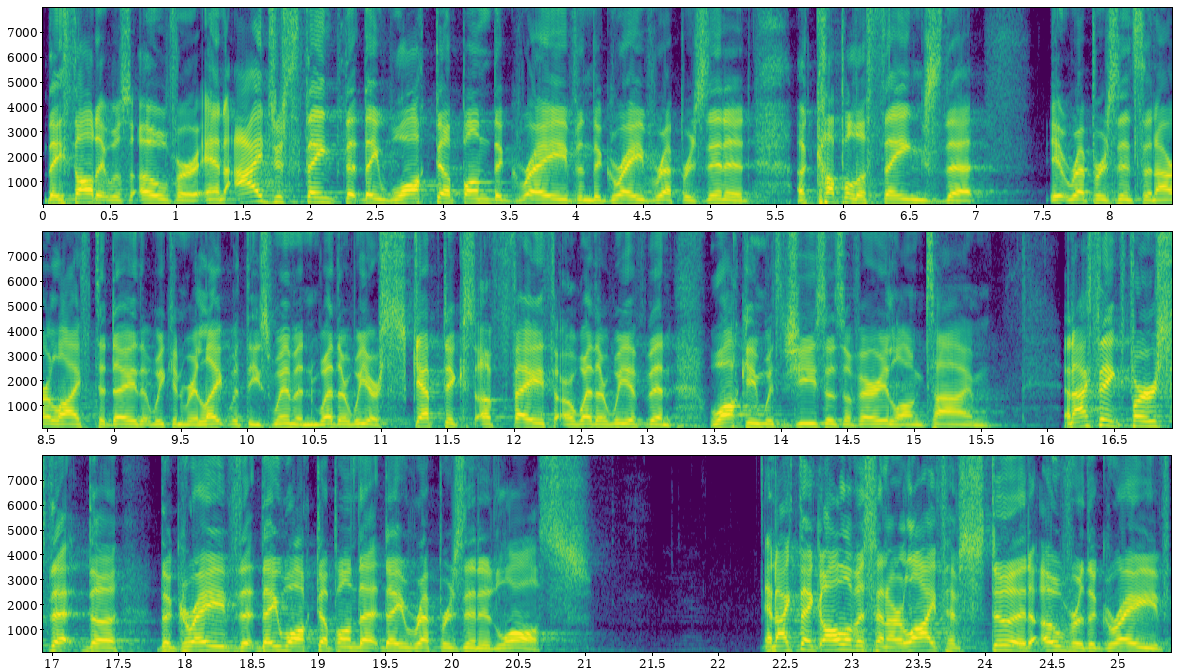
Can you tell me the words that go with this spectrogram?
They thought it was over. And I just think that they walked up on the grave, and the grave represented a couple of things that it represents in our life today that we can relate with these women, whether we are skeptics of faith or whether we have been walking with Jesus a very long time. And I think first that the, the grave that they walked up on that day represented loss. And I think all of us in our life have stood over the grave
